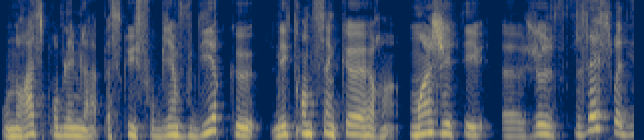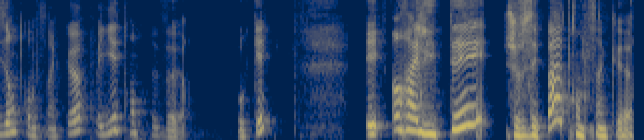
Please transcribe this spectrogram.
on aura ce problème-là. Parce qu'il faut bien vous dire que les 35 heures, hein, moi j'étais, euh, je faisais soi-disant 35 heures, payé 39 heures. OK? Et en réalité, je faisais pas 35 heures.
